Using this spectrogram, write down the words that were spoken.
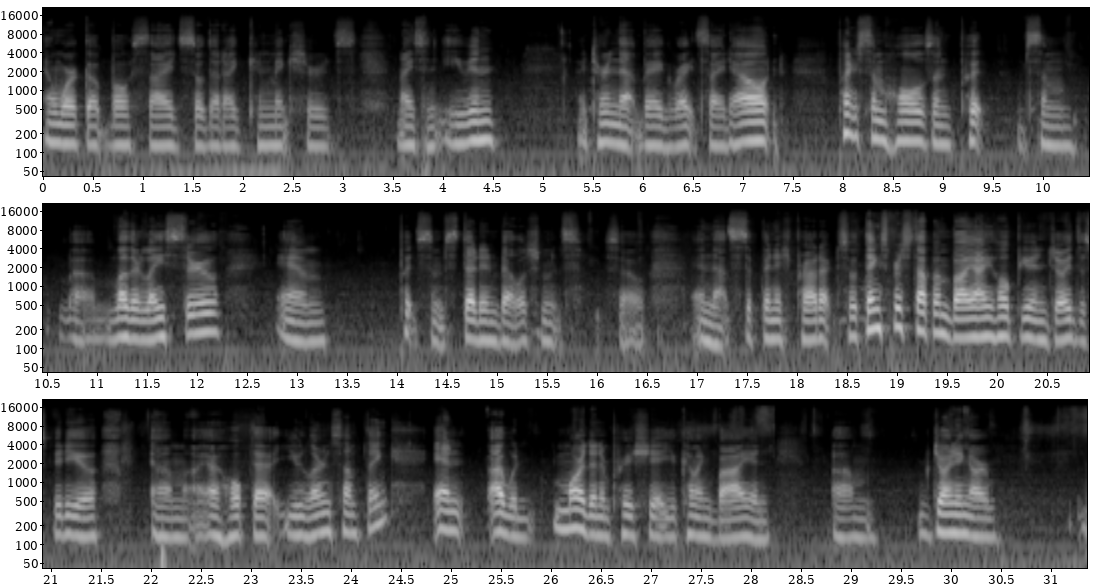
and work up both sides so that I can make sure it's nice and even. I turn that bag right side out, punch some holes and put some uh, leather lace through and put some stud embellishments. So, and that's the finished product. So thanks for stopping by. I hope you enjoyed this video. Um, I, I hope that you learned something and I would more than appreciate you coming by and um, joining our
